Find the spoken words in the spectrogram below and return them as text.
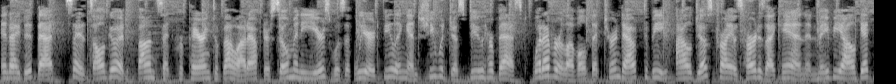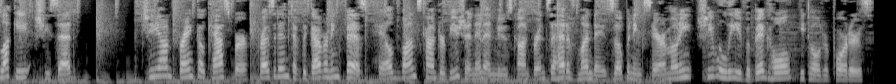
And I did that, so it's all good. Vonn said preparing to bow out after so many years was a weird feeling and she would just do her best, whatever level that turned out to be. I'll just try as hard as I can and maybe I'll get lucky, she said. Gianfranco Kasper, president of the governing FIS, hailed Vonn's contribution in a news conference ahead of Monday's opening ceremony. She will leave a big hole, he told reporters.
